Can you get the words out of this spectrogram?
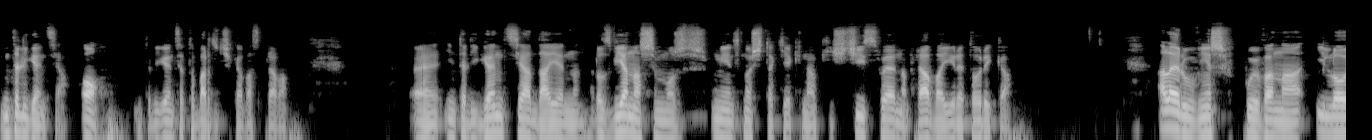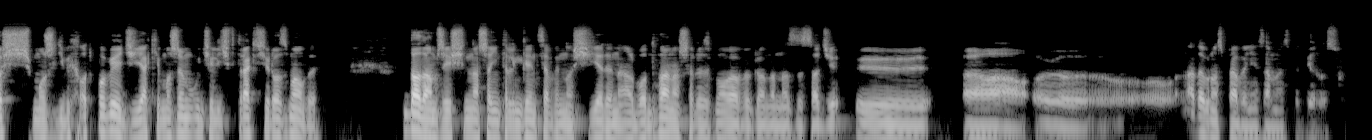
Inteligencja. O, inteligencja to bardzo ciekawa sprawa. E, inteligencja daje, rozwija nasze umiejętności takie jak nauki ścisłe, naprawa i retoryka. Ale również wpływa na ilość możliwych odpowiedzi, jakie możemy udzielić w trakcie rozmowy. Dodam, że jeśli nasza inteligencja wynosi 1 albo 2, nasza rozmowa wygląda na zasadzie yy, a, yy, na dobrą sprawę nie znamy zbyt wielu słów.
